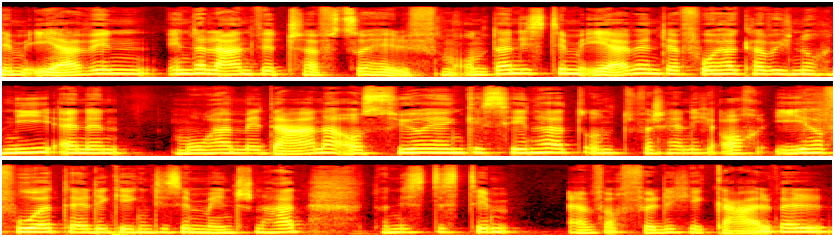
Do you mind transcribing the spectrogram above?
dem Erwin in der Landwirtschaft zu helfen. Und dann ist dem Erwin, der vorher, glaube ich, noch nie einen Mohammedaner aus Syrien gesehen hat und wahrscheinlich auch eher Vorurteile gegen diese Menschen hat, dann ist es dem einfach völlig egal, weil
